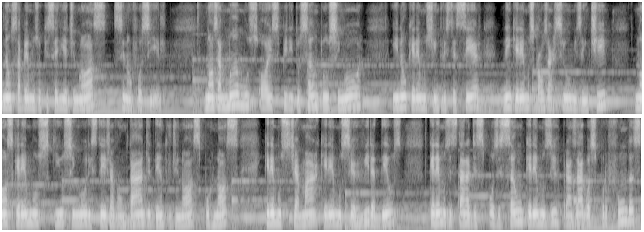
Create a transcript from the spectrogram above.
Não sabemos o que seria de nós se não fosse Ele. Nós amamos, ó Espírito Santo, o Senhor, e não queremos te entristecer, nem queremos causar ciúmes em ti. Nós queremos que o Senhor esteja à vontade dentro de nós, por nós. Queremos te amar, queremos servir a Deus queremos estar à disposição, queremos ir para as águas profundas,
